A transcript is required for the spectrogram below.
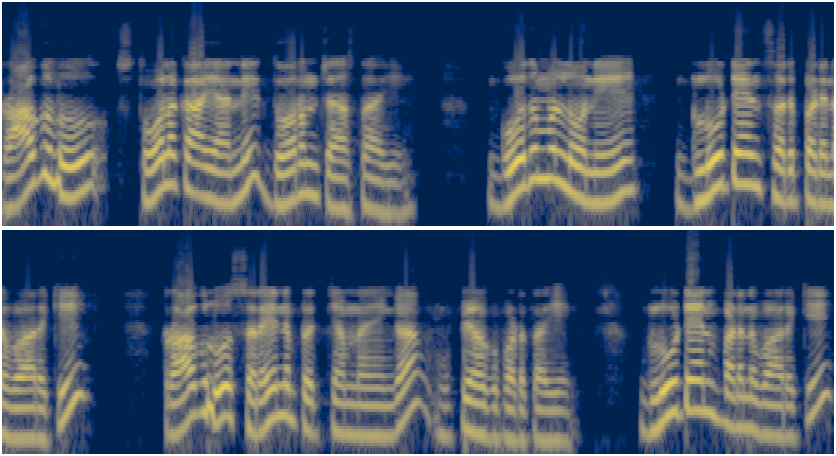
రాగులు స్థూలకాయాన్ని దూరం చేస్తాయి. గోధుమల్లోని గ్లూటెన్ సరిపడిన వారికి రాగులు సరైన ప్రత్యామ్నాయంగా ఉపయోగపడతాయి. గ్లూటెన్ పడిన వారికి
